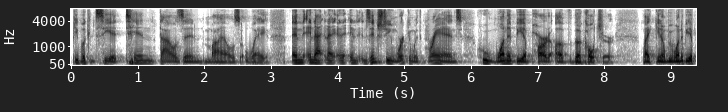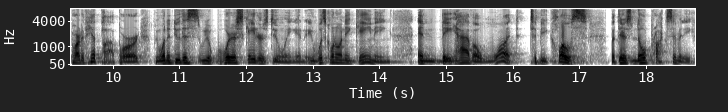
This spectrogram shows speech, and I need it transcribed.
people can see it 10,000 miles away. And, and, I, and, I, and it's interesting working with brands who want to be a part of the culture like you know we want to be a part of hip hop or we want to do this what are skaters doing and, and, what's going on in gaming? And they have a want to be close but there's no proximity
